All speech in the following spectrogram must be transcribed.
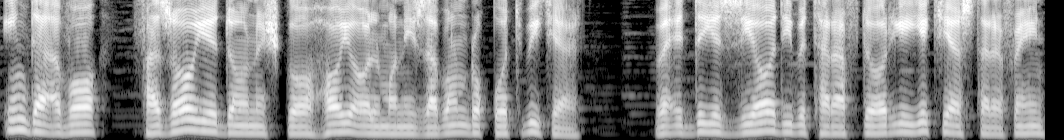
این دعوا فضای دانشگاه های آلمانی زبان رو قطبی کرد و عده زیادی به طرفداری یکی از طرفین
